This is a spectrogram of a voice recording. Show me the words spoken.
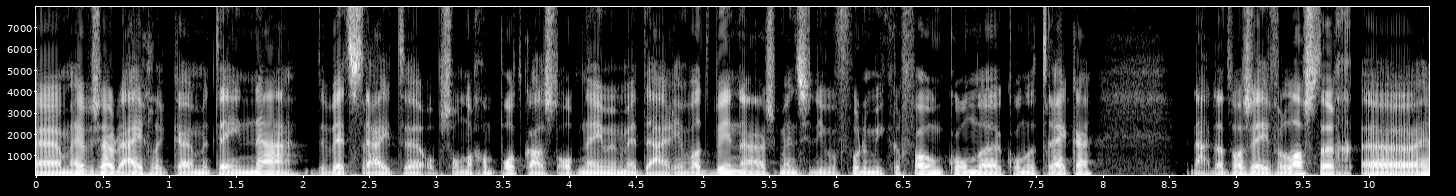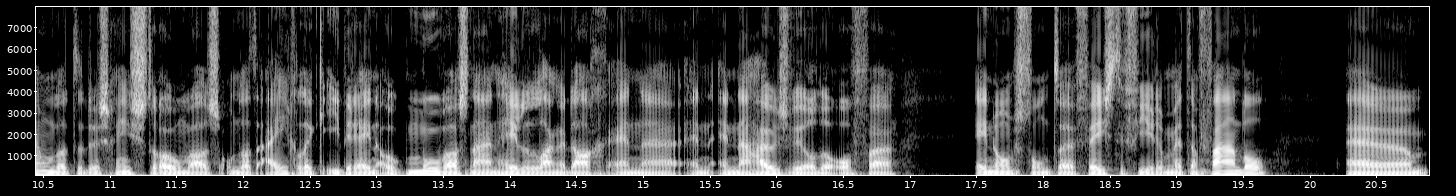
Um, we zouden eigenlijk uh, meteen na de wedstrijd uh, op zondag een podcast opnemen met daarin wat winnaars, mensen die we voor de microfoon konden, konden trekken. Nou, dat was even lastig, hè, omdat er dus geen stroom was, omdat eigenlijk iedereen ook moe was na een hele lange dag en, en, en naar huis wilde of enorm stond feest te vieren met een vaandel. Um,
